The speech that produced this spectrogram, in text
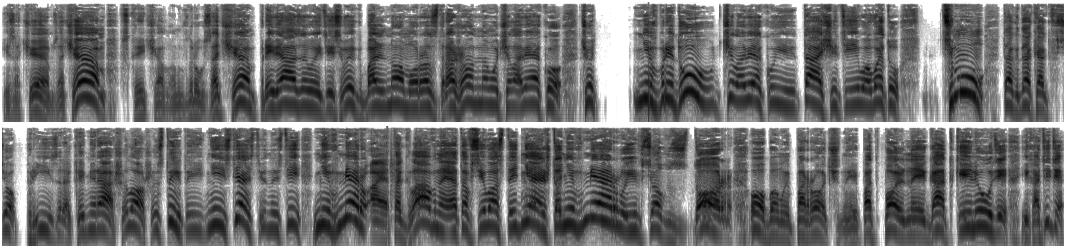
«И зачем, зачем?» — вскричал он вдруг. «Зачем привязываетесь вы к больному, раздраженному человеку? Чуть не в бреду человеку и тащите его в эту тьму, тогда как все призрак и мираж, и ложь, и стыд, и неестественность, и не в меру, а это главное, это всего стыднее, что не в меру, и все вздор. Оба мы порочные, подпольные, гадкие люди, и хотите,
